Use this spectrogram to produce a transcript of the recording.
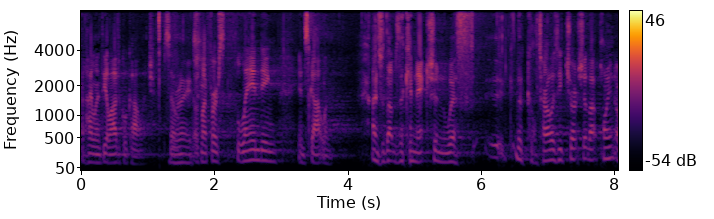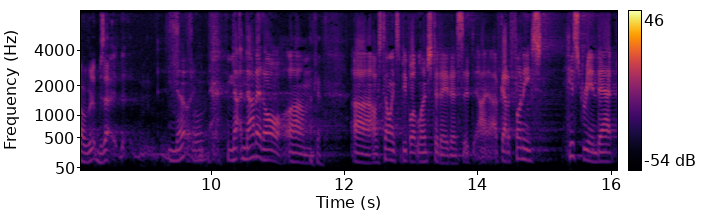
at Highland Theological College. So right. that was my first landing in Scotland. And so that was the connection with the Kiltarlity church at that point, or was that? No, not, not at all. Um, okay. Uh, I was telling some people at lunch today this. It, I, have got a funny history in that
